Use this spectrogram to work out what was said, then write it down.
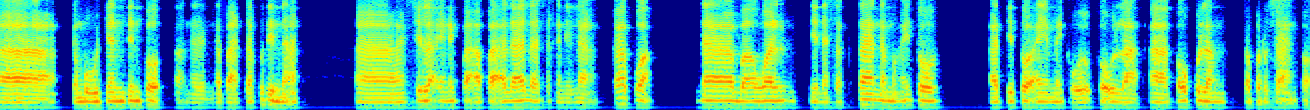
ah, Cambodian din po, na nabasa ko din na ah, sila ay nagpapaalala sa kanilang kapwa na bawal ninasaktan ng mga ito at ito ay may kau- kaula, ah, kaukulang kaparusahan po.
